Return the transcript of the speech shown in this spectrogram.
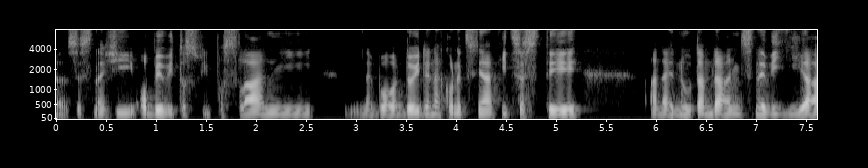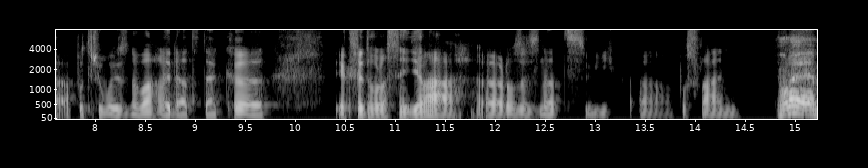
uh, se snaží objevit to svý poslání, nebo dojde nakonec nějaký cesty, a najednou tam dál nic nevidí a, a potřebuje znova hledat, tak eh, jak se to vlastně dělá eh, rozeznat svý eh, poslání? Tohle je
